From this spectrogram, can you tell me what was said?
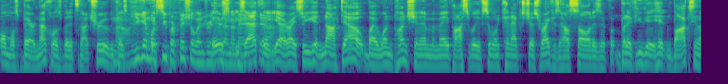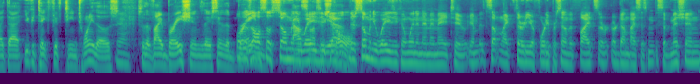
almost bare knuckles, but it's not true because No, you get more superficial injuries exactly, yeah. right. So you get knocked out by one punch in MMA, possibly if someone connects just right because of how solid is their. But if you get hit in boxing like that, you could take 15, 20 of those. Yeah. So the vibrations, they're saying the brain. Well, there's also so many ways you can. There's so many ways you can win in MMA too. It's something like 30 or 40 percent of the fights are, are done by submission.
